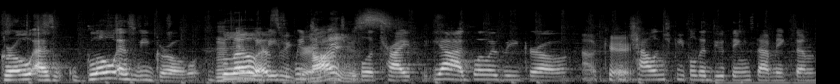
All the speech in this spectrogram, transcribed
"Grow as Glow as We Grow." Glow and as we basically grow. challenge Nice. people to try, yeah, glow as we grow. Okay. We challenge people to do things that make them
